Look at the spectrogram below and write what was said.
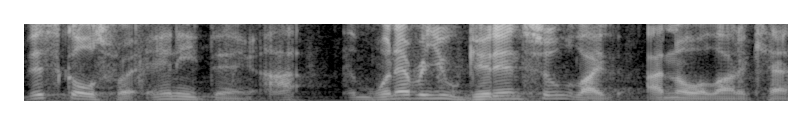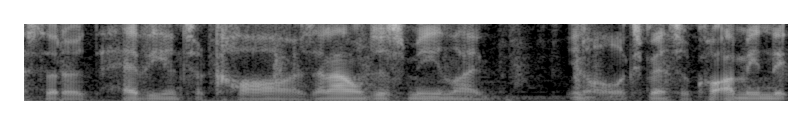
this goes for anything. I, whenever you get into like, I know a lot of cats that are heavy into cars, and I don't just mean like you know expensive car. I mean they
